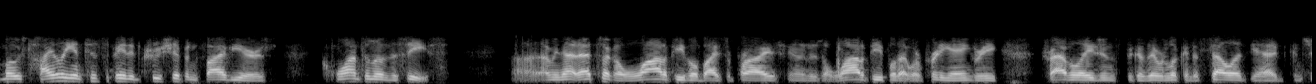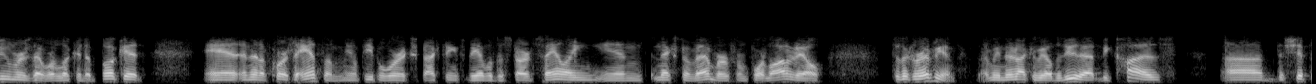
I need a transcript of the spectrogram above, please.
most highly anticipated cruise ship in five years, Quantum of the Seas. Uh, I mean, that, that took a lot of people by surprise. You know, there's a lot of people that were pretty angry, travel agents because they were looking to sell it. You had consumers that were looking to book it. And, and then, of course, Anthem, you know, people were expecting to be able to start sailing in next November from Fort Lauderdale to the Caribbean. I mean, they're not going to be able to do that because uh, the ship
